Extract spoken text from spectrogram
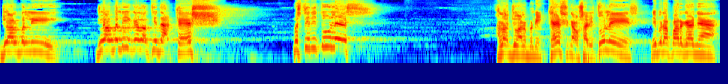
Jual beli. Jual beli kalau tidak cash, mesti ditulis. Kalau jual beli cash nggak usah ditulis. Ini berapa harganya?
